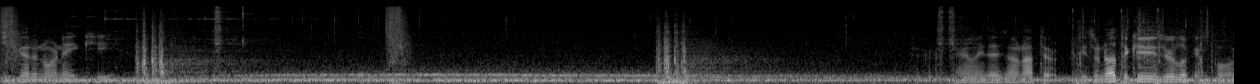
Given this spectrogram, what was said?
He's got an ornate key. Apparently these are not the these are not the keys you're looking for.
